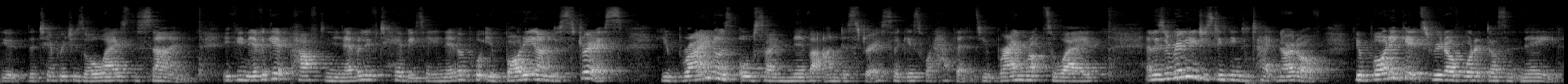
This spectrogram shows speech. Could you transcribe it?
your, the temperature's always the same, if you never get puffed and you never lift heavy, so you never put your body under stress, your brain is also never under stress. So, guess what happens? Your brain rots away. And there's a really interesting thing to take note of. Your body gets rid of what it doesn't need.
